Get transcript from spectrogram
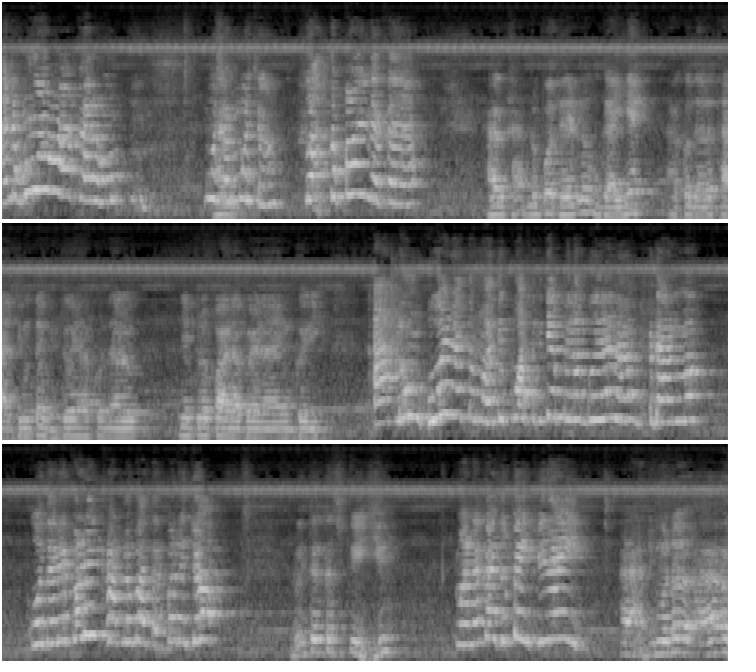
અને હું આ કરું? મૂછો મૂછો તો તો હોય ને તે હાલ ખાટલો પોતે એટલો હે? આખો દાડો થાચી હું તમે તો આખો દાડો જે પેલો પાડા એમ કરી. ખાટલો હું હોય ને તો મારી પોતરી જે પેલા ગોયા ના ડાનમાં કોદરે પડી ખાટલો પાતર પડે જો. તો કશું ગયું મને કશું પૈસું નહીં આજુ મને આ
